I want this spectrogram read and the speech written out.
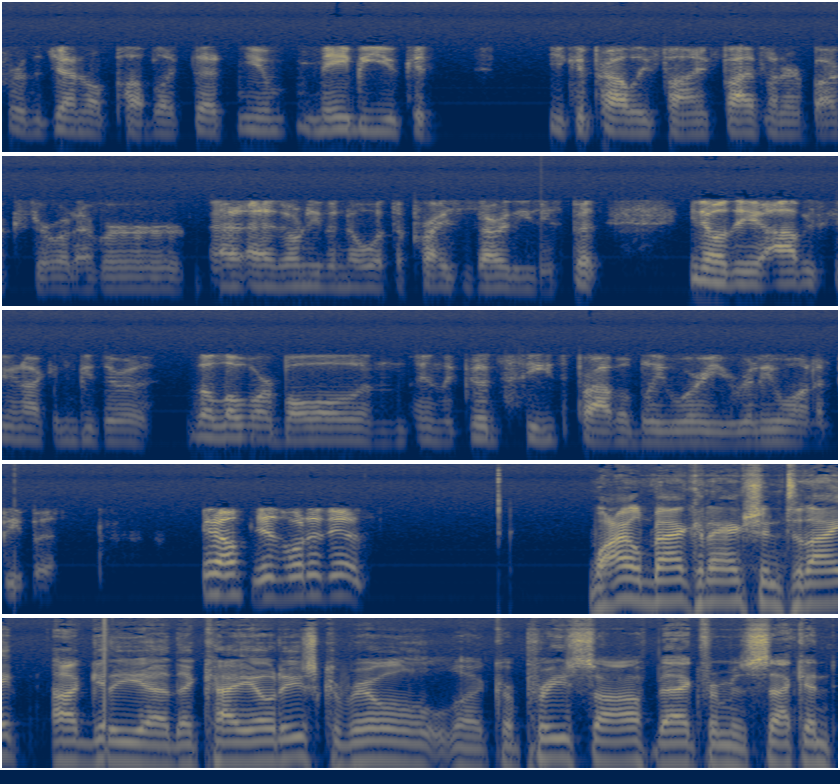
for the general public that you maybe you could you could probably find 500 bucks or whatever. I, I don't even know what the prices are these days, but you know, they obviously are not going to be the the lower bowl and, and the good seats probably where you really want to be, but you know, is what it is. Wild back in action tonight. I'll get the uh, the Coyotes. Kirill uh, Kaprizov back from his second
